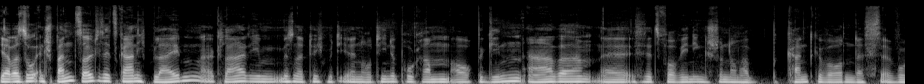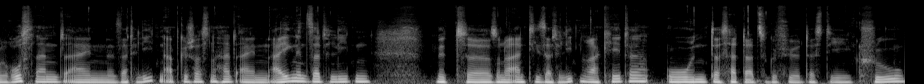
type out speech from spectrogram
Ja, aber so entspannt sollte es jetzt gar nicht bleiben. Äh, klar, die müssen natürlich mit ihren Routineprogrammen auch beginnen, aber äh, es ist jetzt vor wenigen Stunden nochmal bekannt geworden, dass äh, wohl Russland einen Satelliten abgeschossen hat, einen eigenen Satelliten mit äh, so einer Anti-Satelliten-Rakete und das hat dazu geführt, dass die Crew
